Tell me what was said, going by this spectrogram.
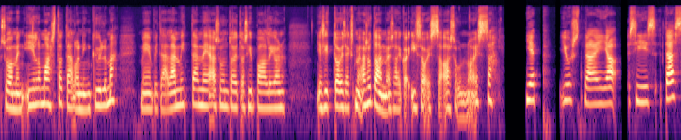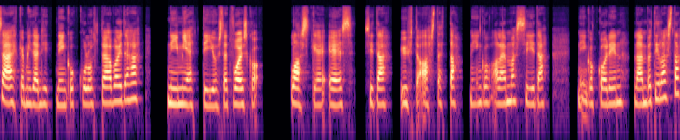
Suomen ilmasto, täällä on niin kylmä, meidän pitää lämmittää meidän asuntoja tosi paljon. Ja sitten toiseksi me asutaan myös aika isoissa asunnoissa. Jep, just näin. Ja siis tässä ehkä miten sit niinku kuluttaja voi tehdä, niin miettii just, että voisiko laskea ees sitä yhtä astetta niinku alemmas siitä niinku kodin lämpötilasta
